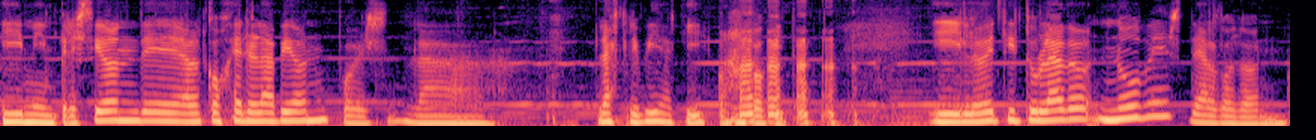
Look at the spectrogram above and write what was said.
Y mi impresión de al coger el avión, pues la, la escribí aquí un poquito. Y lo he titulado Nubes de algodón.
